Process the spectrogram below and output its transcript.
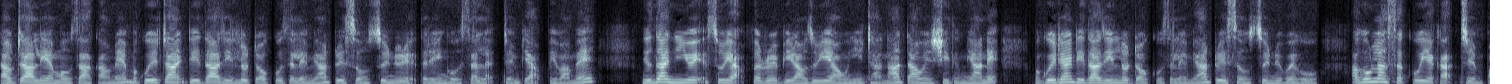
ဒေါက်တာလျံမုံစာကောင်းနဲ့မကွေးတိုင်းဒေသကြီးလွှတ်တော်ကိုယ်စားလှယ်များတွေ့ဆုံဆွေးနွေးတဲ့သတင်းကိုဆက်လက်တင်ပြပေးပါမယ်။မြို့သားညီညွတ်အစိုးရဖက်ဒရယ်ပြည်ထောင်စုရေးရာဝန်ကြီးဌာနတာဝန်ရှိသူများနဲ့မကွေးတိုင်းဒေသကြီးလွှတ်တော်ကိုယ်စားလှယ်များတွေ့ဆုံဆွေးနွေးပွဲကိုအခုလ19ရက်ကကျင်းပ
